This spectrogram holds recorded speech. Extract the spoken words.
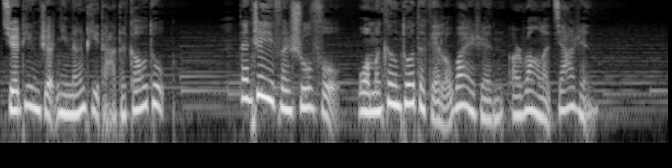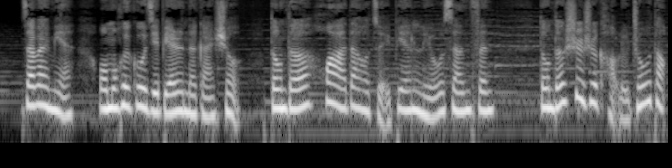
决定着你能抵达的高度。但这一份舒服，我们更多的给了外人，而忘了家人。”在外面，我们会顾及别人的感受，懂得话到嘴边留三分，懂得事事考虑周到。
